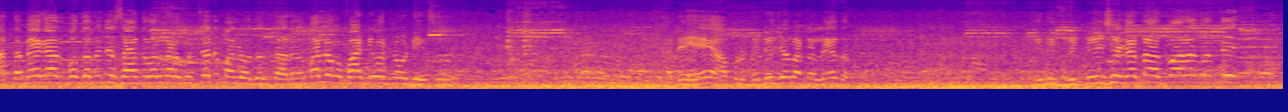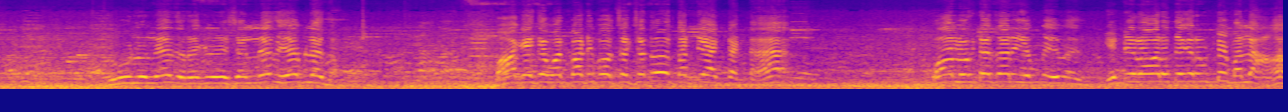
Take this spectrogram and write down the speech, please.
అర్థమే కాదు పొద్దు నుంచి సాయంత్రం వరకు అక్కడ కూర్చొని మళ్ళీ వదులుతారు. మళ్ళీ ఒక ఫార్టీ వన్ నోటీసు. అదే అప్పుడు బ్రిటిష్ వాళ్ళు అట్లా లేదు. ఇది బ్రిటిష్ కన్నా అద్భుతంగా ఉంది. రూల్ లేదు రెగ్యులేషన్ లేదు ఏం లేదు. మాకైతే one forty four section thirty act అంట. వాళ్ళు ఒకటేసారి ఎన్టీ రామారావు దగ్గర ఉంటే మళ్ళీ ఆ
